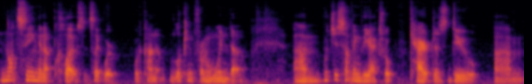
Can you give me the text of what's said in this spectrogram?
not seeing it up close. It's like we're we're kind of looking from a window, um, which is something the actual characters do. Um,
